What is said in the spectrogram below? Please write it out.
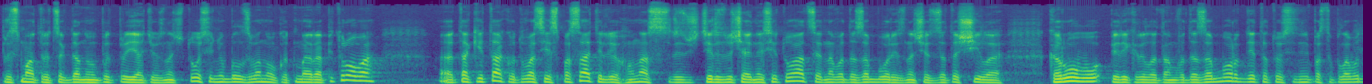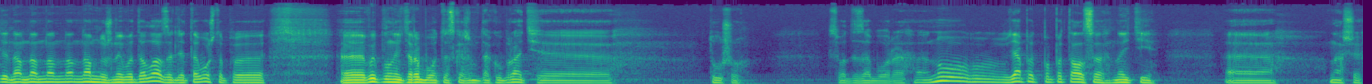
присматриваться к данному предприятию. Значит, осенью был звонок от мэра Петрова, так и так, вот у вас есть спасатели, у нас чрез- чрезвычайная ситуация, на водозаборе, значит, затащила корову, перекрыла там водозабор где-то, то есть не поступила воды, нам, нам, нам, нам, нужны водолазы для того, чтобы э, выполнить работы, скажем так, убрать э, тушу с водозабора. Э, Ну, я попытался найти э, наших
